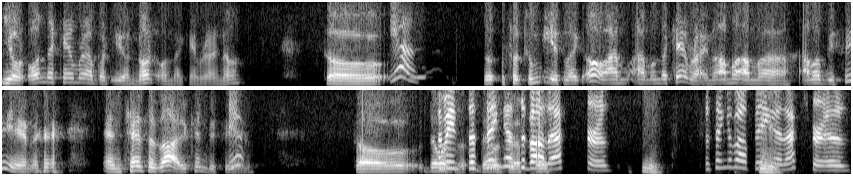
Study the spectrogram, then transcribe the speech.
you're on the camera but you're not on the camera you know so Yeah. so, so to me it's like oh i'm i'm on the camera you know i'm i'm uh, i'm gonna be seen and chances are you can be seen Yeah. so I was mean, the thing is about first- extras. Hmm. The thing about being Hmm. an extra is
